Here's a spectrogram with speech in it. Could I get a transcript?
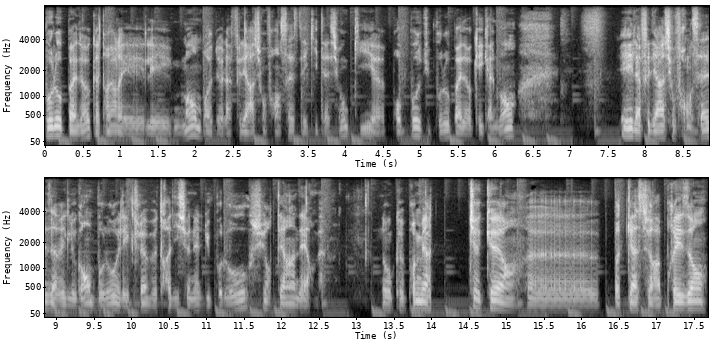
Polo Paddock à travers les, membres de la Fédération française d'équitation qui euh, propose du Polo Paddock également. Et la Fédération française avec le Grand Polo et les clubs traditionnels du polo sur terrain d'herbe. Donc, euh, premier checker euh, podcast sera présent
